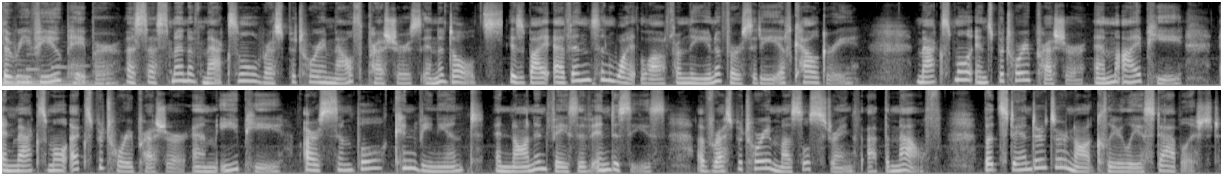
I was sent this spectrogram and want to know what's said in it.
The review paper, Assessment of Maximal Respiratory Mouth Pressures in Adults, is by Evans and Whitelaw from the University of Calgary. Maximal inspiratory pressure, MIP, and maximal expiratory pressure, MEP, are simple, convenient, and non invasive indices of respiratory muscle strength at the mouth, but standards are not clearly established.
